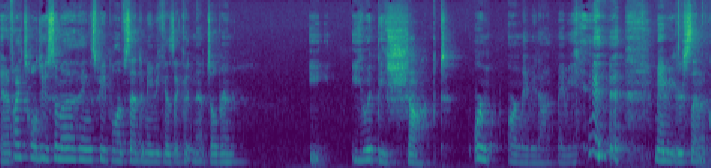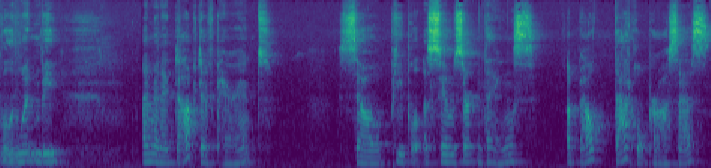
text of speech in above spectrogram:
and if I told you some of the things people have said to me because I couldn't have children, you would be shocked. Or, or maybe not, maybe, maybe you're cynical and wouldn't be. I'm an adoptive parent, so people assume certain things about that whole process.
